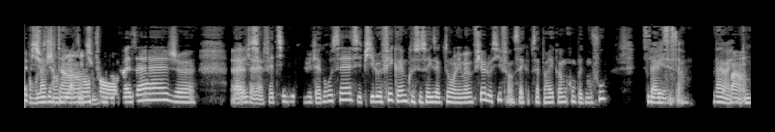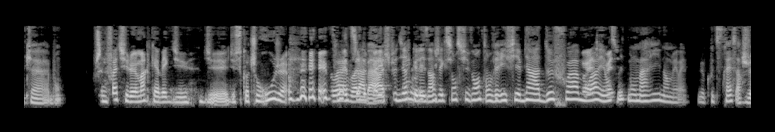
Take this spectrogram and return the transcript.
et puis, tu un enfant en bas âge, euh, bah euh la fatigue du de la grossesse, et puis le fait quand même que ce soit exactement les mêmes fioles aussi, enfin ça, ça paraît quand même complètement fou. Bah oui, c'est ça. Bah ouais, donc euh, bon. Prochaine fois, tu le marques avec du, du, du scotch rouge. ouais, voilà. Bah, je peux dire que les injections suivantes, on vérifiait bien à deux fois moi et ensuite mon mari. Non mais ouais, le coup de stress. Alors je,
